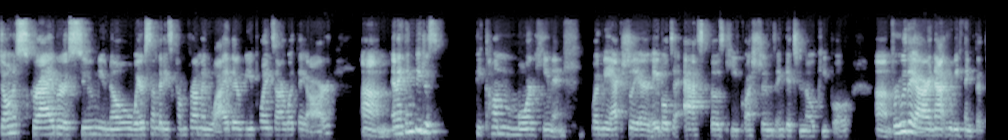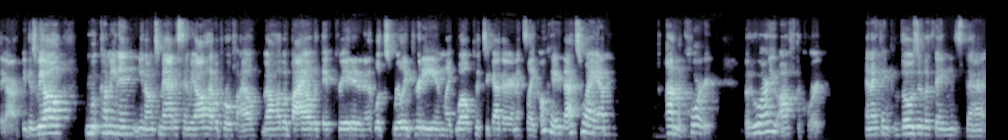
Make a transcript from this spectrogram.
Don't ascribe or assume you know where somebody's come from and why their viewpoints are what they are. Um, and I think we just become more human when we actually are able to ask those key questions and get to know people um, for who they are not who we think that they are because we all coming in, you know, to Madison, we all have a profile. We all have a bio that they've created and it looks really pretty and like well put together. And it's like, okay, that's who I am on the court, but who are you off the court? And I think those are the things that,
